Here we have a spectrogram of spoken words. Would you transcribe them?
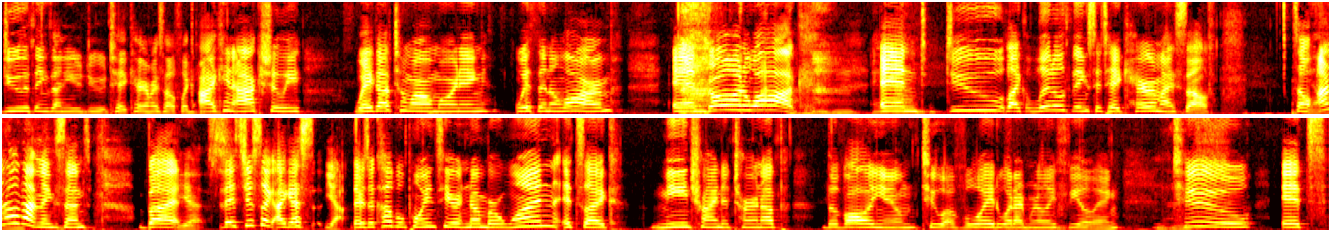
do the things I need to do to take care of myself. Like I mm-hmm. can actually wake up tomorrow morning with an alarm and go on a walk mm-hmm. and do like little things to take care of myself. So I don't know if that makes sense, but Yes. it's just like I guess yeah. There's a couple points here. Number one, it's like me trying to turn up the volume to avoid what I'm really feeling. Two, it's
